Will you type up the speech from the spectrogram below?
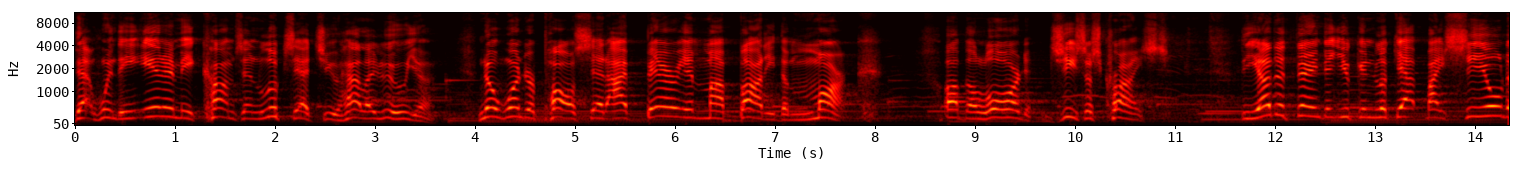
That when the enemy comes and looks at you, hallelujah, no wonder Paul said, I bear in my body the mark of the Lord Jesus Christ. The other thing that you can look at by sealed,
